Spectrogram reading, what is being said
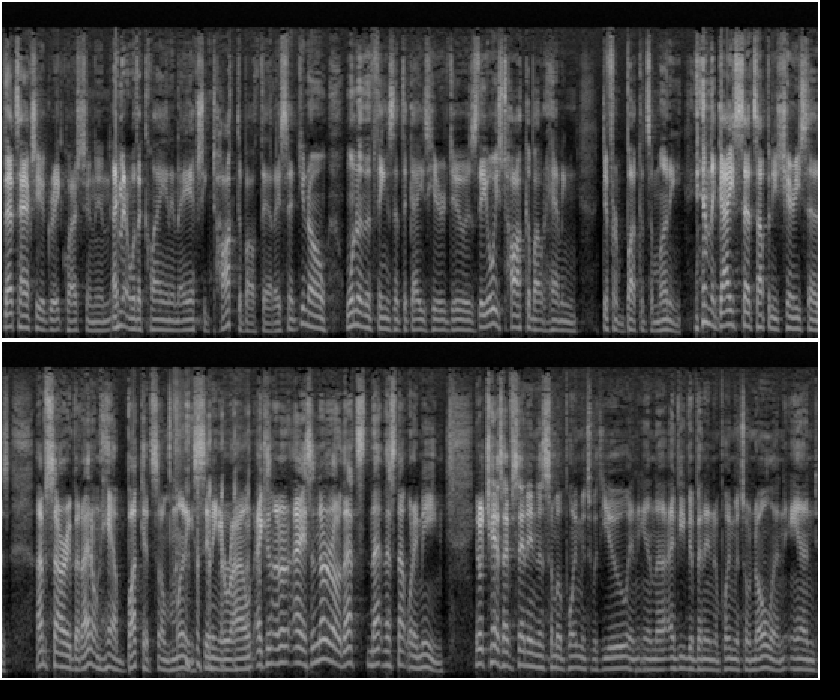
that's actually a great question. And I met with a client and I actually talked about that. I said, you know, one of the things that the guys here do is they always talk about having different buckets of money. And the guy sets up in his chair. He says, "I'm sorry, but I don't have buckets of money sitting around." I can. I said, "No, no, no. That's not. That's not what I mean." You know, Chaz, I've sat into some appointments with you, and and uh, I've even been in appointments with Nolan, and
